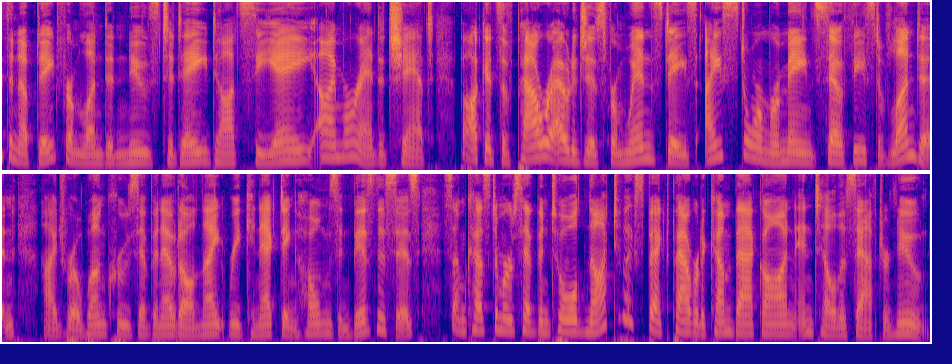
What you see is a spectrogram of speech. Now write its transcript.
with an update from LondonNewsToday.ca, I'm Miranda Chant. Pockets of power outages from Wednesday's ice storm remain southeast of London. Hydro One crews have been out all night reconnecting homes and businesses. Some customers have been told not to expect power to come back on until this afternoon.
